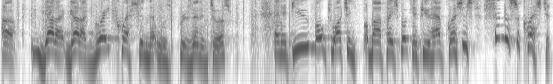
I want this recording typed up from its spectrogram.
Uh, got a got a great question that was presented to us, and if you folks watching by Facebook, if you have questions, send us a question.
